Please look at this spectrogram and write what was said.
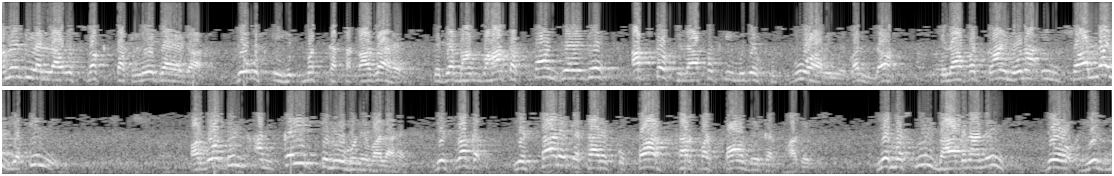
ہمیں بھی اللہ اس وقت تک لے جائے گا جو اس کی حکمت کا تقاضا ہے کہ جب ہم وہاں تک پہنچ جائیں گے، اب تو خلافت کی مجھے خوشبو آ رہی ہے، واللہ، خلافت قائم ہونا انشاءاللہ یقینی اور وہ دن ان قریب طلوع ہونے والا ہے، جس وقت یہ سارے کے سارے کفار سر پر پاؤں دے کر بھاگے۔ یہ مصنوعی بھاگنا نہیں، جو حزب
